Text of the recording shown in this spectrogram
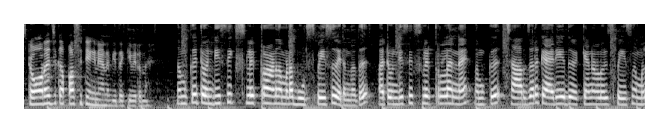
സ്റ്റോറേജ് കപ്പാസിറ്റി എങ്ങനെയാണ് വിതയ്ക്ക് വരുന്നത്? നമുക്ക് ട്വന്റി സിക്സ് ലിറ്റർ ആണ് നമ്മുടെ ബൂട്ട് സ്പേസ് വരുന്നത്. ആ ട്വന്റി സിക്സ് ലിറ്ററിൽ തന്നെ നമുക്ക് ചാർജർ ക്യാരി ചെയ്ത് വെക്കാനുള്ള ഒരു സ്പേസ് നമ്മൾ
